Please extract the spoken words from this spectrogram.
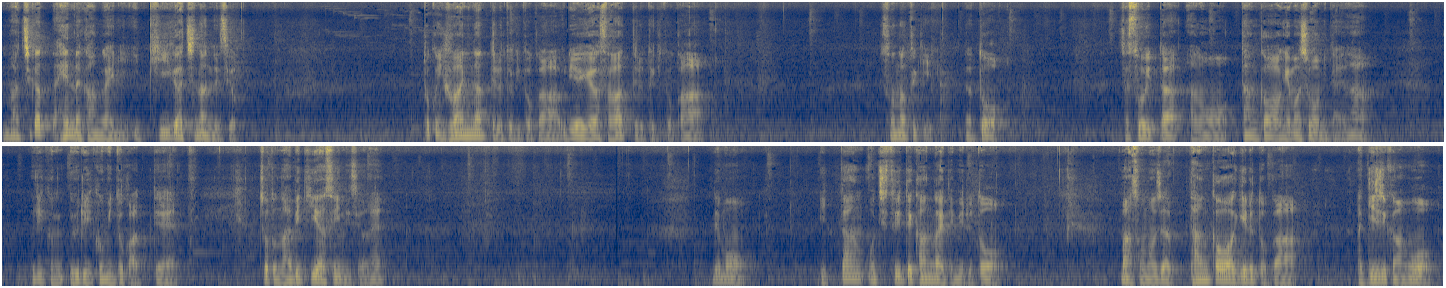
間違った変な考えに行きがちなんですよ。特に不安になってる時とか売り上げが下がってる時とかそんな時だとじゃあそういったあの単価を上げましょうみたいな売り売り込みとかってちょっとなびきやすいんですよね。でも一旦落ち着いて考えてみるとまあそのじゃあ単価を上げるとか空き時間を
